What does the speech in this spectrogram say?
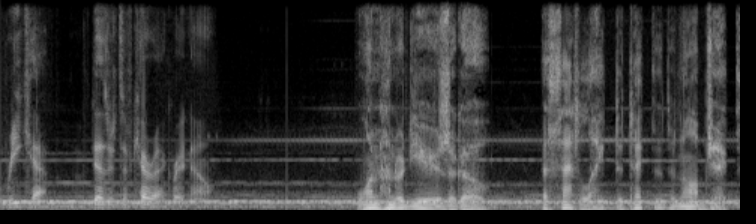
Recap of Deserts of Kharak right now. 100 years ago, a satellite detected an object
